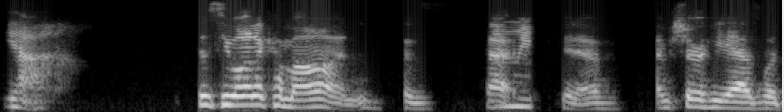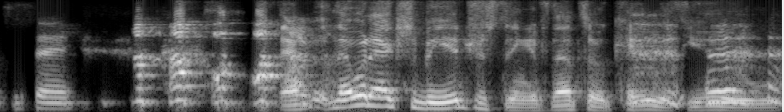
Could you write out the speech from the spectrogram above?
Yeah does he want to come on? Because that, you know, I'm sure he has what to say. that, that, would actually be interesting if that's okay with you,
